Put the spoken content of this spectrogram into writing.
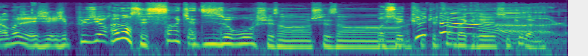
Euh, Alors moi j'ai- plusieurs. Ah non, c'est 5 à 10 euros chez un, chez un, Oh, chez que quelqu'un d'agréé. C'est que dalle.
